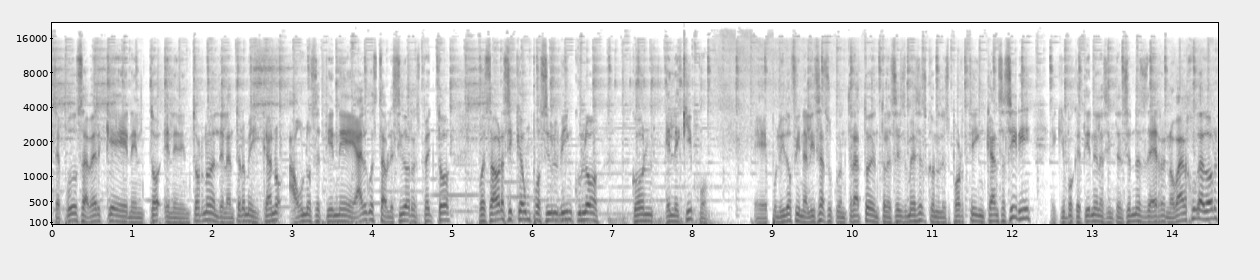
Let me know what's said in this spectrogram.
se pudo saber que en, el entorno del delantero mexicano aún no se tiene algo establecido respecto, pues ahora sí que un posible vínculo con el equipo. Eh, Pulido finaliza su contrato dentro de seis meses con el Sporting Kansas City, equipo que tiene las intenciones de renovar al jugador.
